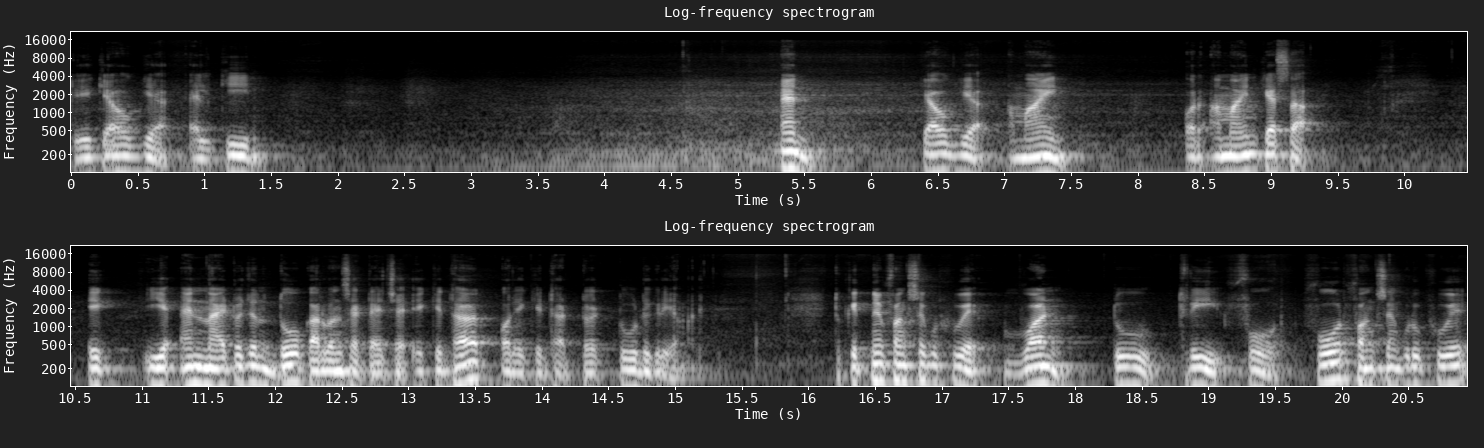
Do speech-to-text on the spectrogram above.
तो ये क्या हो गया? एल्कीन एन क्या हो गया? अमाइन और अमाइन कैसा? एक, ये एन नाइट्रोजन दो कार्बन से अटैच है, एक इधर और एक इधर तो टू डिग्री अमाइन तो कितने फ़ंक्शन हुए? One two three four four function group हुए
